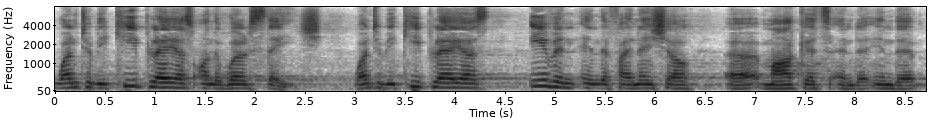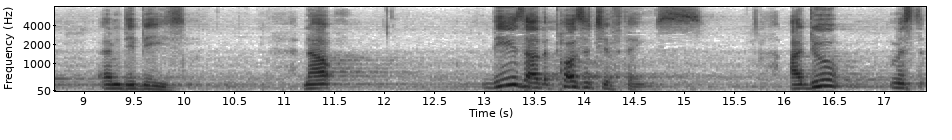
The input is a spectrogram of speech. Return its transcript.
want to be key players on the world stage, want to be key players even in the financial uh, markets and uh, in the MDBs. Now, these are the positive things. I do, Mr.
